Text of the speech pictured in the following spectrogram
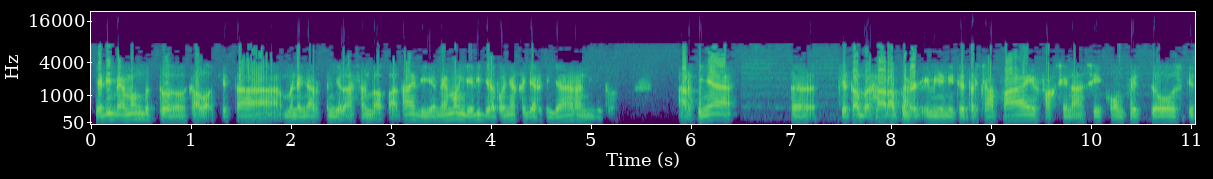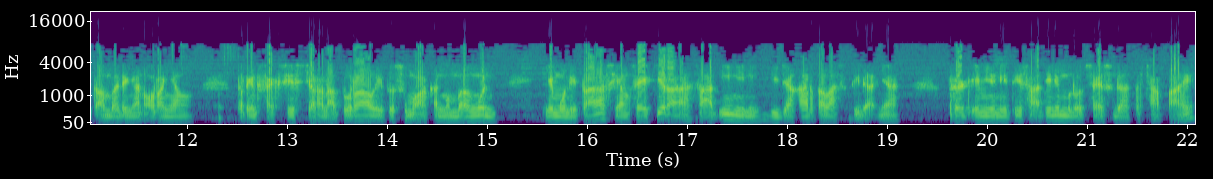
Jadi memang betul kalau kita mendengar penjelasan Bapak tadi ya memang jadi jatuhnya kejar-kejaran gitu. Artinya Eh, kita berharap herd immunity tercapai, vaksinasi complete dose ditambah dengan orang yang terinfeksi secara natural itu semua akan membangun imunitas yang saya kira saat ini nih di Jakarta lah setidaknya herd immunity saat ini menurut saya sudah tercapai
